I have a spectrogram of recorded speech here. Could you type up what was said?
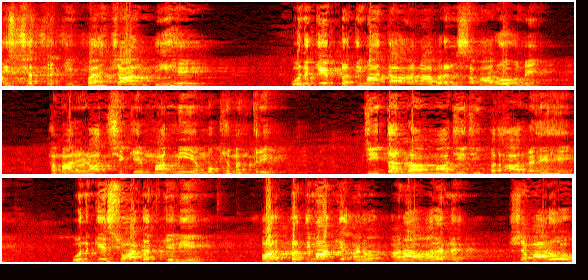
इस क्षेत्र की पहचान दी है, उनके प्रतिमा का अनावरण समारोह में हमारे राज्य के माननीय मुख्यमंत्री जीतन राम मांझी जी पधार रहे हैं। उनके स्वागत के लिए और प्रतिमा के अनावरण समारोह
